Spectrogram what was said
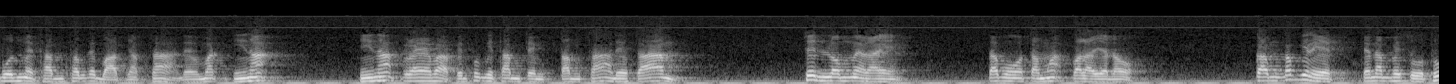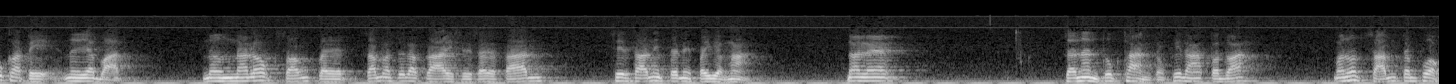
บุญไม่ทำทำแต่บาปอยากซ่าเดี๋ยวมัดหีนะนีนะแปลว่า เป็นผู้มีธรรมเต็มตำช้าเดียวตามสิ้นลมไม่ไรตโมตมะปลายโนกรรมกับกิเลสจะนำไปสู่ทุกขติเนยบาต หนึ่งนรกสองเปรตสามสุรกายสี่สถานสี่สถานนี้เป็นไปอย่างหน้านั่นแหละฉะนั้นทุกท่านต้องพิจารณาตนวะมนุษย์สามจำพวก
